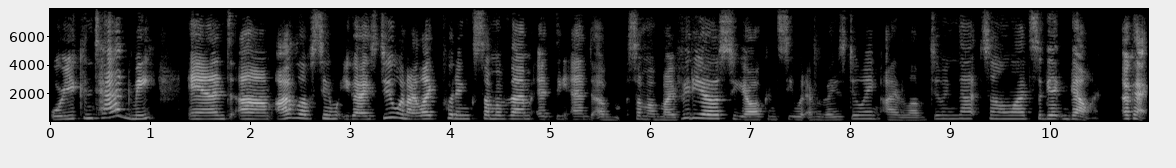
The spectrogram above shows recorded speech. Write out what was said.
or you can tag me. And um, I love seeing what you guys do, and I like putting some of them at the end of some of my videos so y'all can see what everybody's doing. I love doing that, so let's get going. Okay.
